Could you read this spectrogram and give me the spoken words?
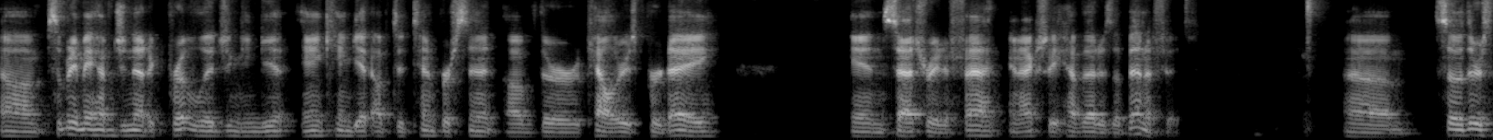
Um, somebody may have genetic privilege and can get and can get up to 10% of their calories per day in saturated fat and actually have that as a benefit. Um, so there's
